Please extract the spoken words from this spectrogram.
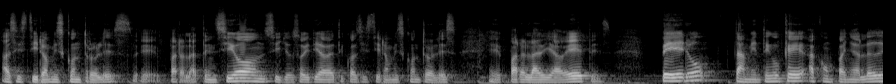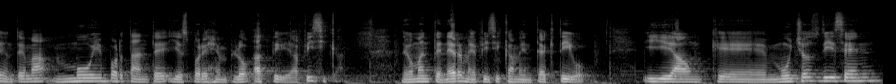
asistir a mis controles eh, para la tensión, si yo soy diabético, asistir a mis controles eh, para la diabetes, pero también tengo que acompañarle de un tema muy importante y es, por ejemplo, actividad física. Debo mantenerme físicamente activo. Y aunque muchos dicen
